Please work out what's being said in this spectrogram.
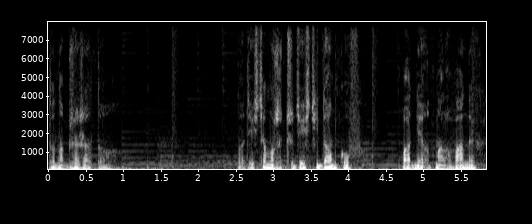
do nabrzeża to 20, może 30 domków ładnie odmalowanych.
